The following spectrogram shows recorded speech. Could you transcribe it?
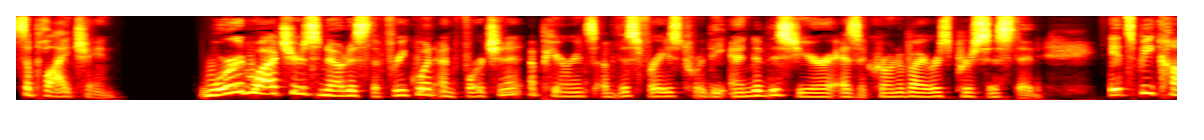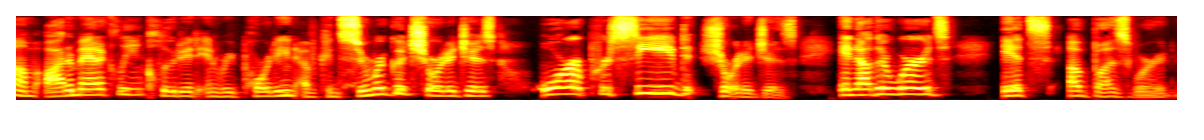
Supply chain. Word watchers noticed the frequent unfortunate appearance of this phrase toward the end of this year as the coronavirus persisted. It's become automatically included in reporting of consumer goods shortages or perceived shortages. In other words, it's a buzzword.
